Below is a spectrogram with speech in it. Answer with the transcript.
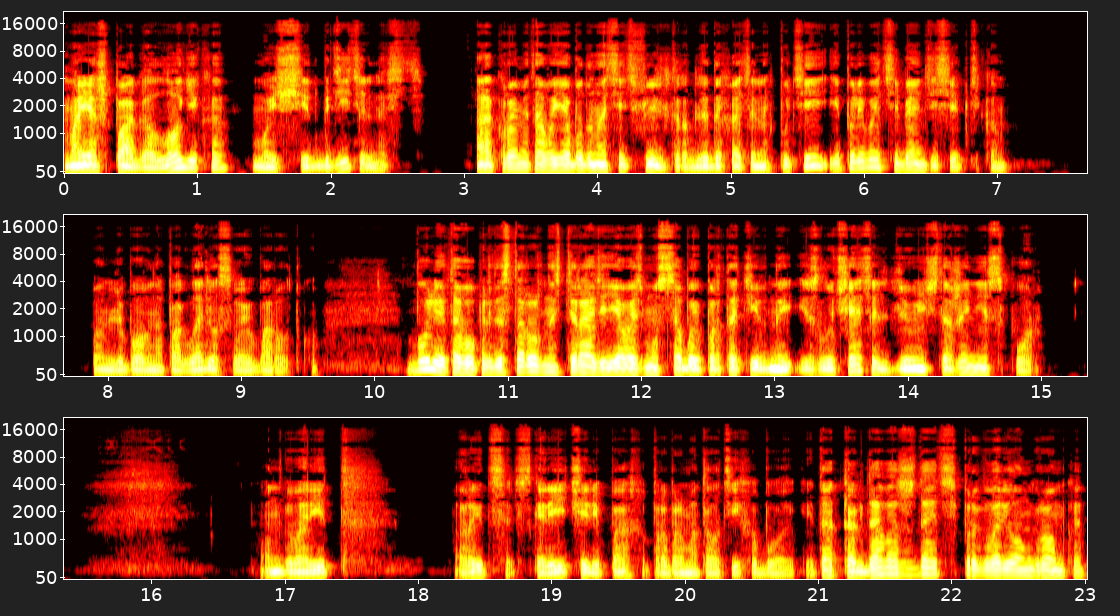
Моя шпага — логика, мой щит — бдительность». А кроме того, я буду носить фильтр для дыхательных путей и поливать себя антисептиком. Он любовно погладил свою бородку. Более того, предосторожности ради я возьму с собой портативный излучатель для уничтожения спор. Он говорит, рыцарь, скорее черепаха, пробормотал тихо Боек. Итак, когда вас ждать? проговорил он громко.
